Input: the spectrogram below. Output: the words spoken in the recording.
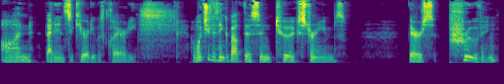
on that insecurity with clarity? I want you to think about this in two extremes. There's proving,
